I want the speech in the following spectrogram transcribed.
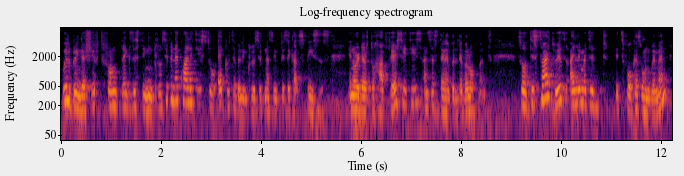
will bring a shift from the existing inclusive inequalities to equitable inclusiveness in physical spaces in order to have fair cities and sustainable development. So to start with, I limited its focus on women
